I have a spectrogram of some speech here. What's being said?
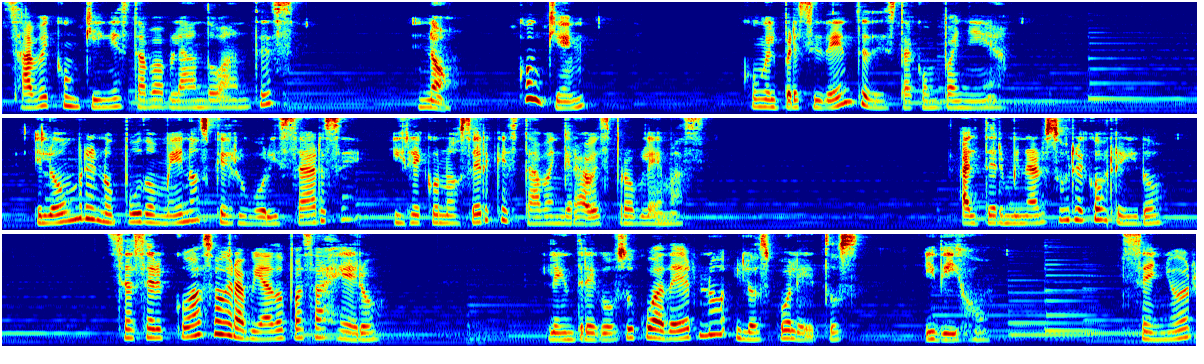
¿Sabe con quién estaba hablando antes? No. ¿Con quién? Con el presidente de esta compañía. El hombre no pudo menos que ruborizarse y reconocer que estaba en graves problemas. Al terminar su recorrido, se acercó a su agraviado pasajero, le entregó su cuaderno y los boletos y dijo, Señor,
